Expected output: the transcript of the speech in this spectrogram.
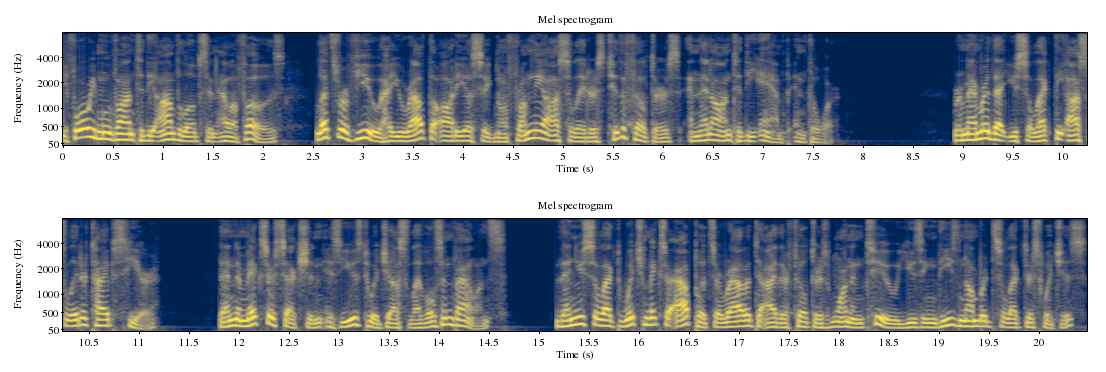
Before we move on to the envelopes and LFOs, let's review how you route the audio signal from the oscillators to the filters and then on to the amp in Thor. Remember that you select the oscillator types here, then the mixer section is used to adjust levels and balance, then you select which mixer outputs are routed to either filters 1 and 2 using these numbered selector switches.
